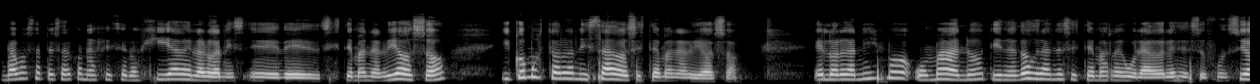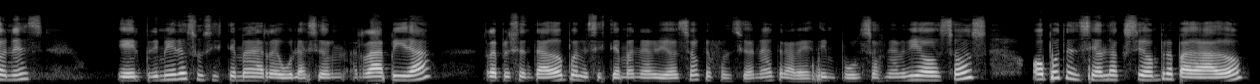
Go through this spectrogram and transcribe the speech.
vamos a empezar con la fisiología eh, del sistema nervioso y cómo está organizado el sistema nervioso. El organismo humano tiene dos grandes sistemas reguladores de sus funciones. El primero es un sistema de regulación rápida, representado por el sistema nervioso que funciona a través de impulsos nerviosos o potencial de acción propagado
